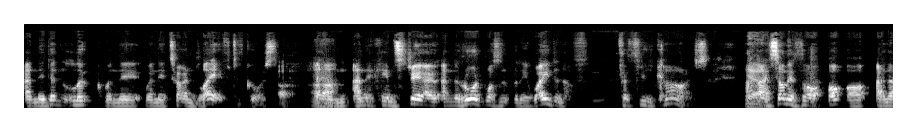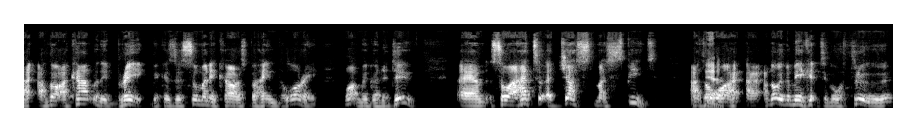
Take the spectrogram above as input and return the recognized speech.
and they didn't look when they when they turned left, of course. Uh, uh-huh. um, and they came straight out, and the road wasn't really wide enough for three cars. And. I suddenly thought, uh oh, and I, I, thought I can't really brake because there's so many cars behind the lorry. What am I going to do? Um, so I had to adjust my speed. I thought, yeah. well, I, am not going to make it to go through.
